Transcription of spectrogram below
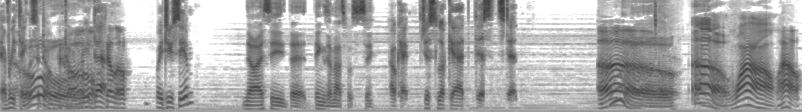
everything, so don't don't Oh, read that. hello. Wait, do you see him? No, I see the things I'm not supposed to see. Okay, just look at this instead. Oh. Oh wow! Wow.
